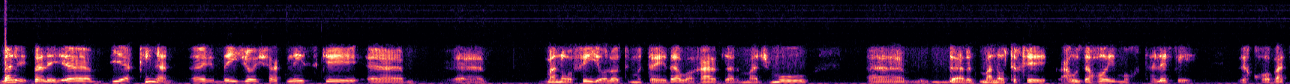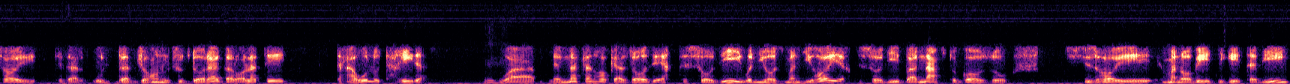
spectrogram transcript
بله بله. یقینا. در جای شک نیست که منافع ایالات متحده و غرب در مجموع در مناطق حوزه های مختلف رقابت هایی که در, در جهان وجود دارد در حالت تحول و تغییر است. و نه تنها که از لحاظ اقتصادی و نیازمندی های اقتصادی به نفت و گاز و چیزهای منابع دیگه طبیعی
